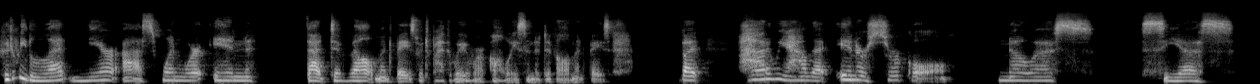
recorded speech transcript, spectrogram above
who do we let near us when we're in that development phase, which by the way, we're always in a development phase. But how do we have that inner circle know us, see us,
